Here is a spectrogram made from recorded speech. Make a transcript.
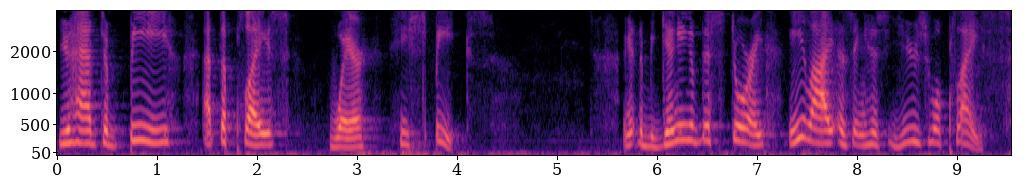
You had to be at the place where he speaks. And at the beginning of this story, Eli is in his usual place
